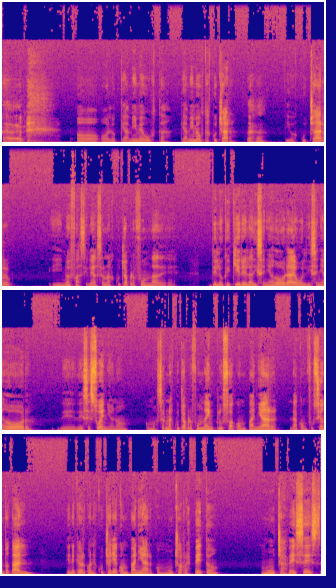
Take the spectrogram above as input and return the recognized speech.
A ver. o, lo que a mí me gusta, que a mí me gusta escuchar. Digo, escuchar, y no es fácil, es ¿eh? hacer una escucha profunda de, de, lo que quiere la diseñadora o el diseñador, de, de ese sueño, ¿no? Como hacer una escucha profunda, incluso acompañar la confusión total, tiene que ver con escuchar y acompañar con mucho respeto, muchas veces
